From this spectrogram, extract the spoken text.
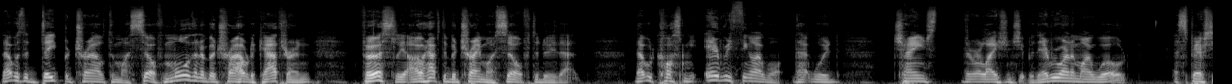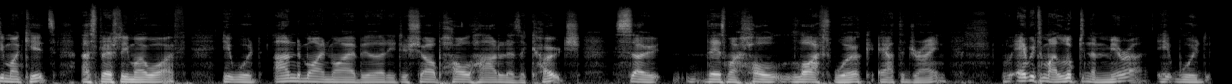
That was a deep betrayal to myself, more than a betrayal to Catherine. Firstly, I would have to betray myself to do that. That would cost me everything I want. That would change the relationship with everyone in my world. Especially my kids, especially my wife. It would undermine my ability to show up wholehearted as a coach. So there's my whole life's work out the drain. Every time I looked in the mirror, it would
